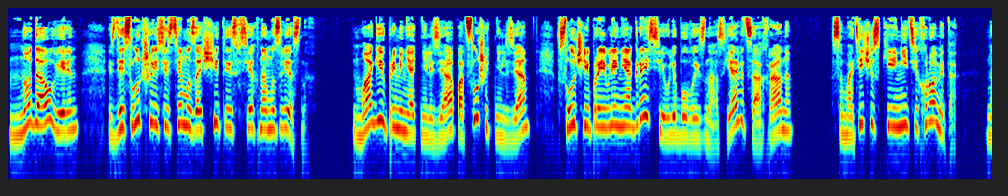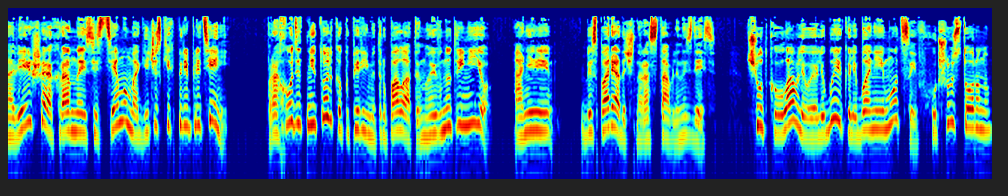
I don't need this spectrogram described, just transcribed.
«Но да, уверен, здесь лучшая система защиты из всех нам известных. Магию применять нельзя, подслушать нельзя. В случае проявления агрессии у любого из нас явится охрана. Соматические нити хромита — новейшая охранная система магических переплетений. Проходит не только по периметру палаты, но и внутри нее. Они беспорядочно расставлены здесь, чутко улавливая любые колебания эмоций в худшую сторону.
